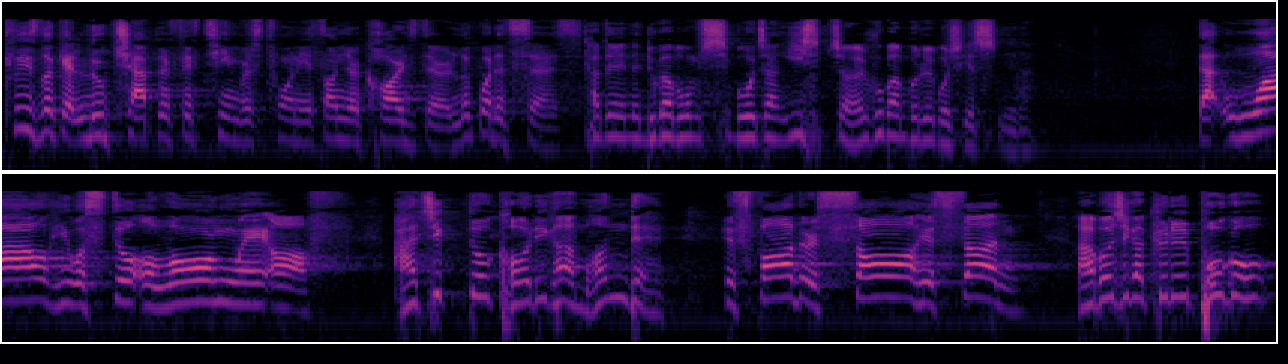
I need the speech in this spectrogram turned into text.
Please look at Luke chapter 15 verse 20. It's on your cards there. Look what it says. 카드에 있는 누가복음 15장 20절 후반부를 보시겠습니다. That while he was still a long way off, 아직도 거리가 먼데 his father saw his son 아버지가 그를 보고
